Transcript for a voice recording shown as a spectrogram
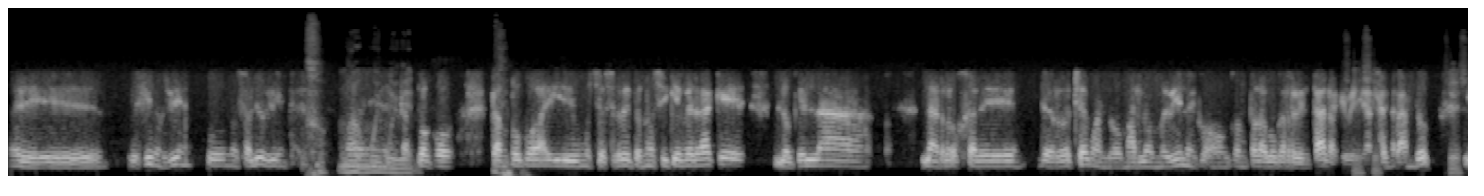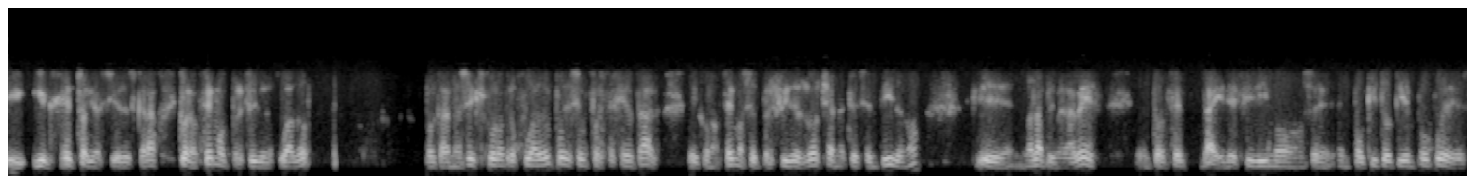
Eh, decimos bien, pues nos salió bien. muy, muy, bien. Tampoco, tampoco hay muchos secretos, ¿no? Sí que es verdad que lo que es la, la roja de, de Rocha, cuando Marlon me viene con, con toda la boca reventada, que venía sangrando, Y, y el gesto había sido descarado. Conocemos el perfil del jugador, porque a no ser que con otro jugador puede ser un forcejeo tal. Eh, conocemos el perfil de Rocha en este sentido, ¿no? Que no es la primera vez. Entonces, de ahí decidimos en, poquito tiempo, pues,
